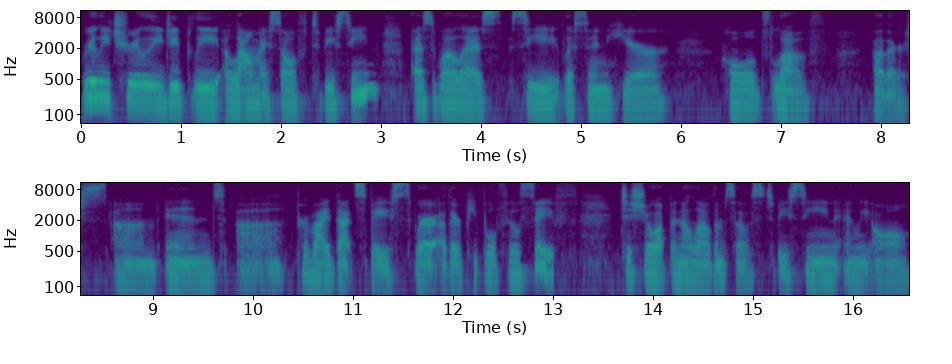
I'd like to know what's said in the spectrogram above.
really, truly, deeply allow myself to be seen, as well as see, listen, hear, hold, love others um, and uh, provide that space where other people feel safe to show up and allow themselves to be seen, and we all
